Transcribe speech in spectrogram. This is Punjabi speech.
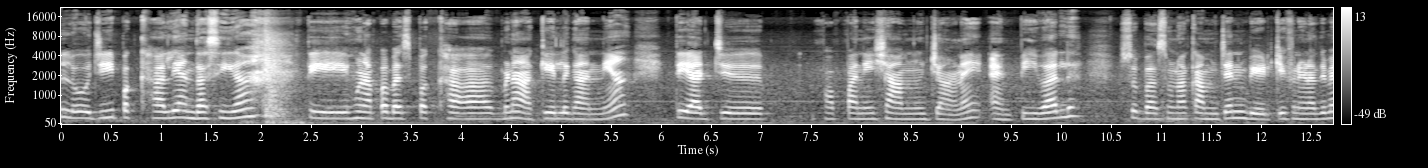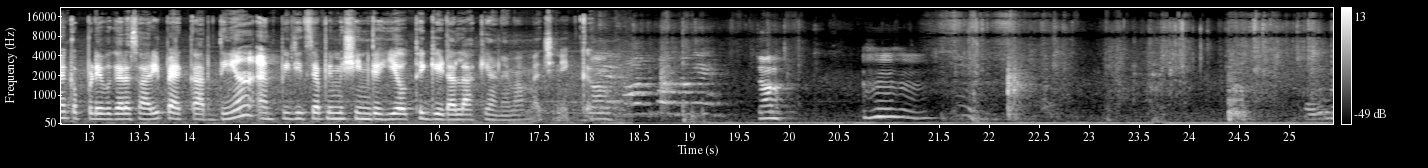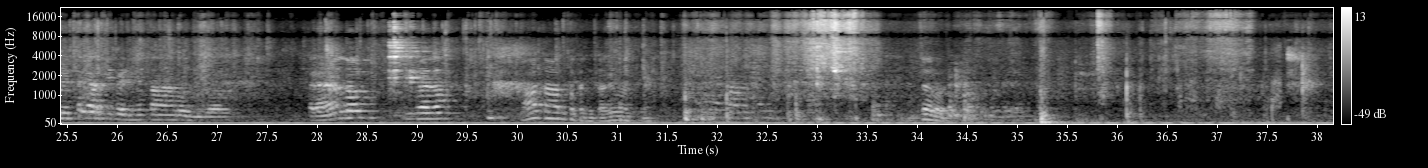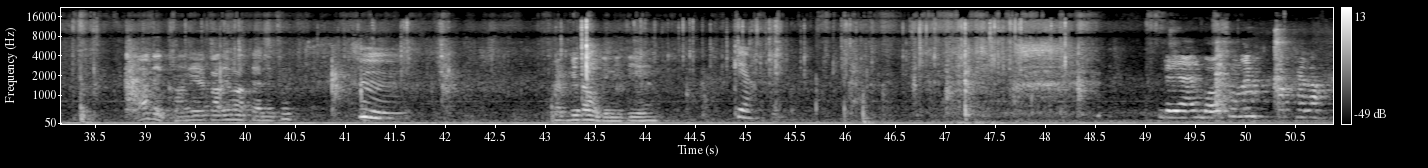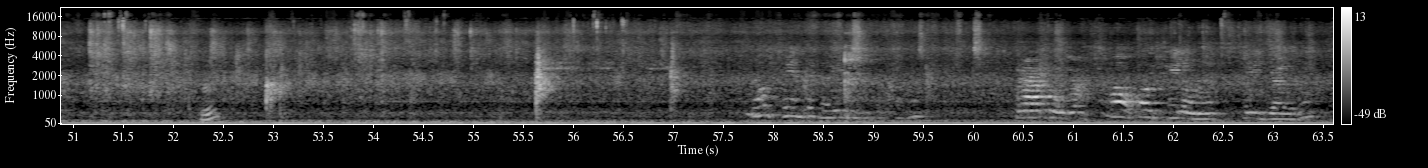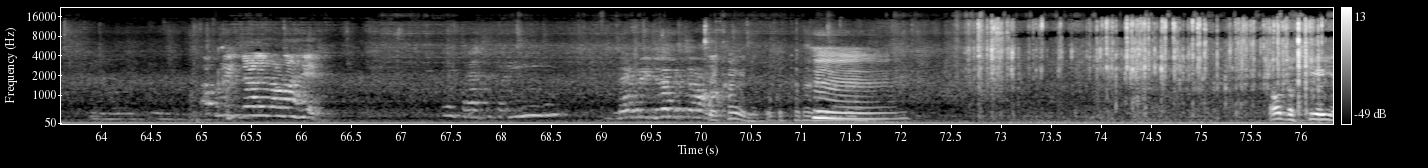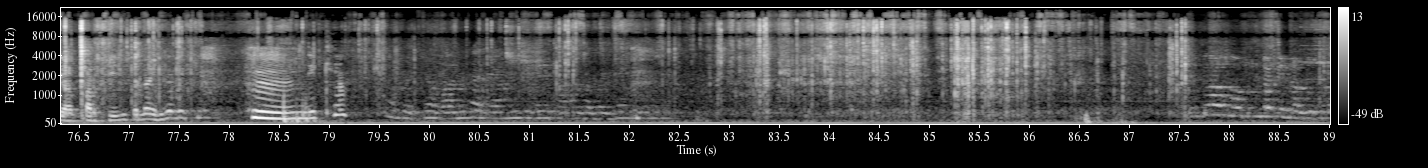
ਲੋ ਜੀ ਪੱਖਾ ਲਿਆਂਦਾ ਸੀਗਾ ਤੇ ਹੁਣ ਆਪਾਂ ਬਸ ਪੱਖਾ ਬਣਾ ਕੇ ਲਗਾਉਂਦੇ ਆ ਤੇ ਅੱਜ ਪਾਪਾ ਨੇ ਸ਼ਾਮ ਨੂੰ ਜਾਣਾ ਹੈ ਐਮਪੀ ਵੱਲ। ਸੋ ਬਸ ਉਹਨਾਂ ਕੰਮ ਜਨ ਨਿਬੇੜ ਕੇ ਫਿਰ ਇਹਨਾਂ ਦੇ ਮੈਂ ਕੱਪੜੇ ਵਗੈਰਾ ਸਾਰੀ ਪੈਕ ਕਰਦੀ ਆ ਐਮਪੀ ਜਿੱਥੇ ਆਪਣੀ ਮਸ਼ੀਨ ਗਈ ਆ ਉੱਥੇ ਗੇੜਾ ਲਾ ਕੇ ਆਣਾ ਮਾਮਾ ਜੀ ਨੇ ਇੱਕ। ਚੱਲ। ਹੂੰ ਹੂੰ। ਉਹਨੂੰ ਮਿਹਨਤ ਕਰਨੀ ਪੈਣੀ ਤਾਂ ਹੋ ਜੂਗਾ ਰਹਿਣ ਦੋ ਕੀ ਫਾਇਦਾ? ਆਹ ਤਾਰ ਪਤਾ ਨਹੀਂ ਕਾਹਦੇ ਵਾਸਤੇ ਚਲੋ ਆ ਦੇਖਾਂਗੇ ਕਾਹਦੇ ਵਾਸਤੇ ਆ ਦੇਖੋ ਹੂੰ ਅੱਗੇ ਤਾਂ ਹੁੰਦੀ ਨਹੀਂ ਸੀ ਇਹ ਕੀ ਡਿਜ਼ਾਈਨ ਬਹੁਤ ਸੋਹਣਾ ਪੱਖੇ ਦਾ ਖਰਾਬ ਹੋ ਗਿਆ ਆ ਫਰਿੱਜ ਵਾਲੇ ਲਾਉਣਾ ਹੈ ਨਹੀਂ ਫ੍ਰਿਜ ਦਾ ਪਿੱਛੇ ਲਾਉਣਾ ਦੇਖਾਂਗੇ ਜੀ ਤੂੰ ਕਿੱਥੇ ਤੱਕ ਹੂੰ ਉਹ ਦੱਸੀ ਹੋਈ ਆ ਪਰਚੀ ਜੀ ਪਹਿਲਾਂ ਇਹੀ ਤਾਂ ਦੇਖੀ ਹੂੰ ਦੇਖਿਓ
